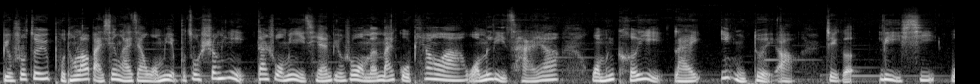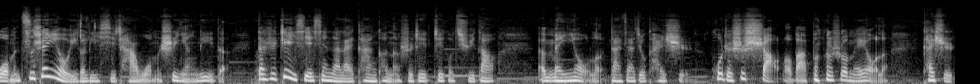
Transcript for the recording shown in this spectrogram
比如说，对于普通老百姓来讲，我们也不做生意，但是我们以前，比如说我们买股票啊，我们理财呀，我们可以来应对啊这个利息，我们自身有一个利息差，我们是盈利的。但是这些现在来看，可能是这这个渠道，呃，没有了，大家就开始，或者是少了吧，不能说没有了，开始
